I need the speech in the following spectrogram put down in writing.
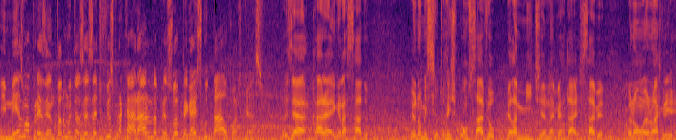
E mesmo apresentando, muitas vezes é difícil pra caralho da pessoa pegar e escutar o podcast. Pois é, cara, é engraçado. Eu não me sinto responsável pela mídia, na verdade, sabe? Eu não, eu não acredito.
